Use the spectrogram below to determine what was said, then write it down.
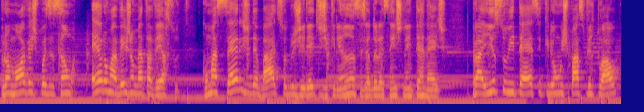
promove a exposição Era uma Vez no Metaverso, com uma série de debates sobre os direitos de crianças e adolescentes na internet. Para isso, o ITS criou um espaço virtual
